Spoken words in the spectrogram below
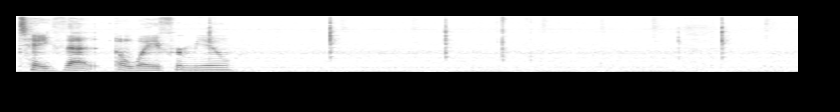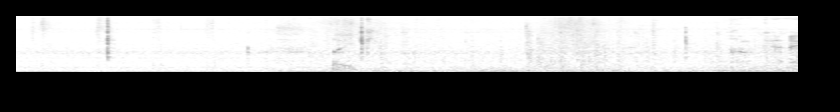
take that away from you. Like. Okay.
